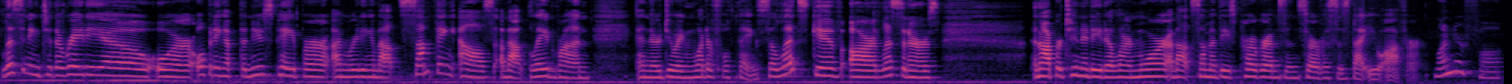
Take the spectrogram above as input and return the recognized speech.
listening to the radio or opening up the newspaper, I'm reading about something else about Glade Run, and they're doing wonderful things. So let's give our listeners an opportunity to learn more about some of these programs and services that you offer. Wonderful.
